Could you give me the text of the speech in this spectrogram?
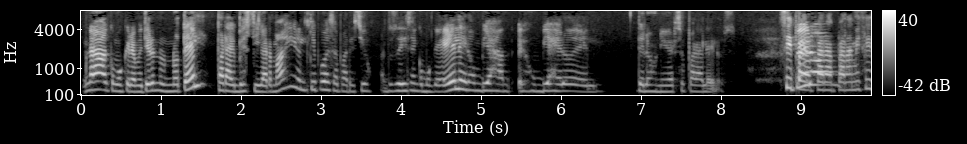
nada, como que lo metieron en un hotel para investigar más y el tipo desapareció. Entonces dicen como que él era un viajan, es un viajero del, de los universos paralelos. Sí, para, Pero- para, para mí sí,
